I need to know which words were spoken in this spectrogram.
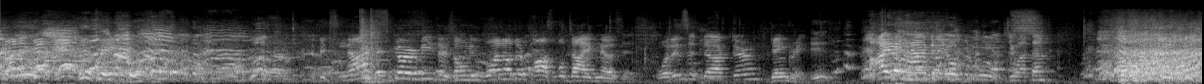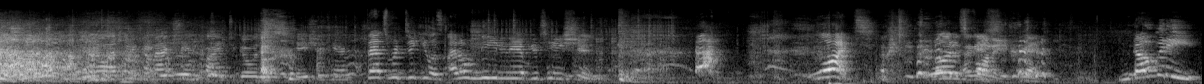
Gonna get amputated. Look, if it's not scurvy, there's only one other possible diagnosis. What is it, doctor? Gangrene. I don't have any open wounds. Do you want them? You know, I think I'm actually inclined to go with amputation here. That's ridiculous. I don't need an amputation. what? What is funny? Okay. Nobody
